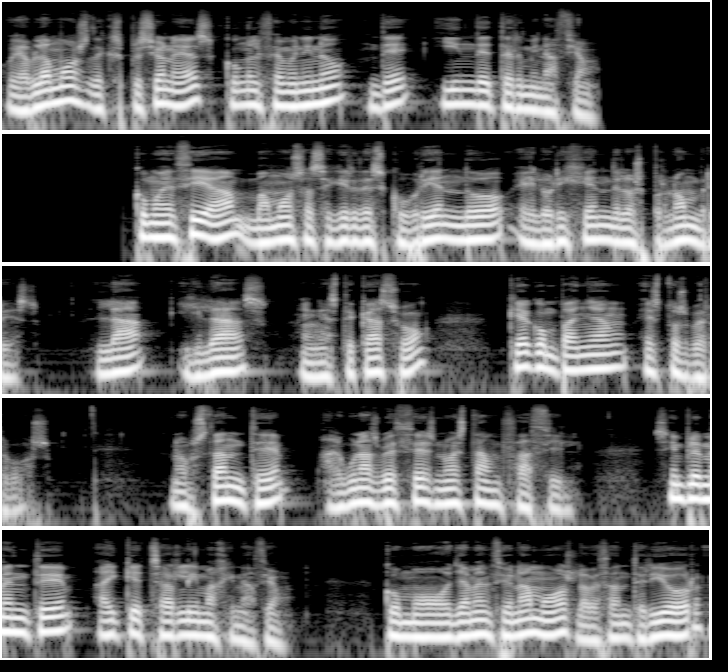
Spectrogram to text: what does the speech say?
Hoy hablamos de expresiones con el femenino de indeterminación. Como decía, vamos a seguir descubriendo el origen de los pronombres, la y las, en este caso, que acompañan estos verbos. No obstante, algunas veces no es tan fácil, simplemente hay que echarle imaginación. Como ya mencionamos la vez anterior,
